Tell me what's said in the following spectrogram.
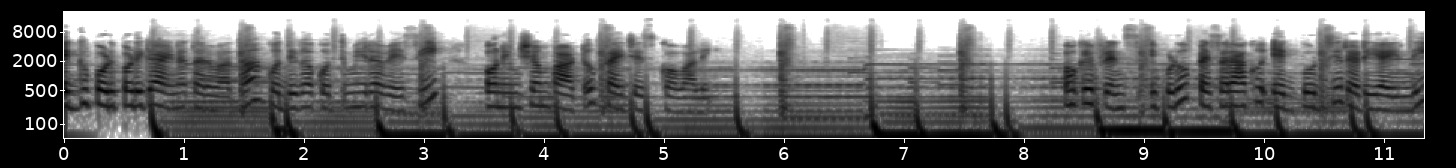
ఎగ్ పొడి పొడిగా అయిన తర్వాత కొద్దిగా కొత్తిమీర వేసి ఓ నిమిషం పాటు ఫ్రై చేసుకోవాలి. ఓకే ఫ్రెండ్స్ ఇప్పుడు పెసరాకు ఎగ్ బుర్జీ రెడీ అయింది.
